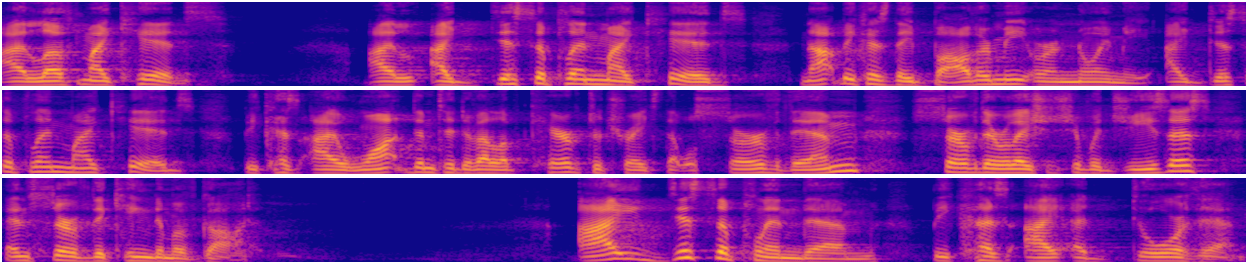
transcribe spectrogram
I love my kids. I, I discipline my kids not because they bother me or annoy me. I discipline my kids because I want them to develop character traits that will serve them, serve their relationship with Jesus, and serve the kingdom of God. I discipline them because I adore them.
